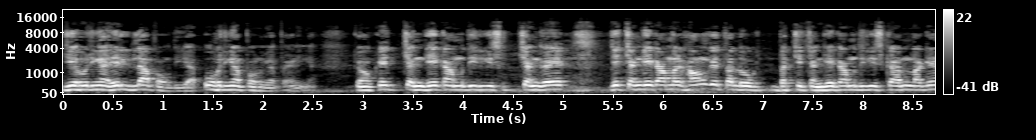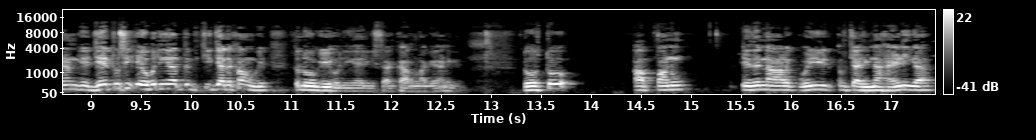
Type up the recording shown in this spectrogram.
ਜਿਹੋ ਜੀਆਂ ਇਹ ਰੀਲਾਂ ਪਾਉਂਦੀ ਆ, ਉਹ ਜੀਆਂ ਪਾਉਣੀਆਂ ਪੈਣੀਆਂ। ਕਿਉਂਕਿ ਚੰਗੇ ਕੰਮ ਦੀ ਰੀਸ ਚੰਗੇ, ਜੇ ਚੰਗੇ ਕੰਮ ਦਿਖਾਓਗੇ ਤਾਂ ਲੋਕ ਬੱਚੇ ਚੰਗੇ ਕੰਮ ਦੀ ਰੀਸ ਕਰਨ ਲੱਗ ਜਾਣਗੇ। ਜੇ ਤੁਸੀਂ ਇਹੋ ਜੀਆਂ ਚੀਜ਼ਾਂ ਦਿਖਾਓਗੇ ਤਾਂ ਲੋਕ ਇਹੋ ਜੀਆਂ ਰੀਸਾਂ ਕਰਨ ਲੱਗ ਜਾਣਗੇ। ਦੋਸਤੋ, ਆਪਾਂ ਨੂੰ ਇਹਦੇ ਨਾਲ ਕੋਈ ਵਿਚਾਰੀ ਨਾ ਹੈ ਨਹੀਂਗਾ।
